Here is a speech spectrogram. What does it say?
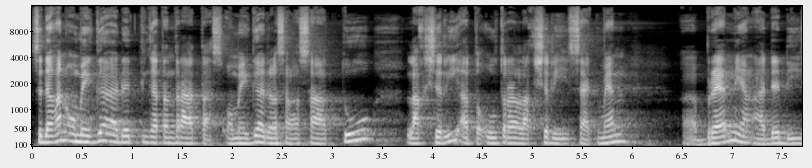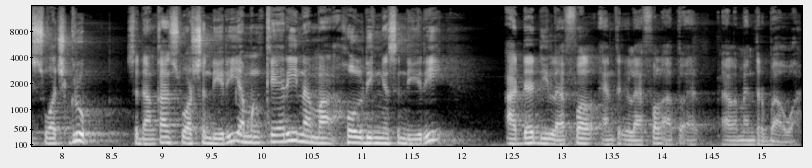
Sedangkan Omega ada di tingkatan teratas. Omega adalah salah satu luxury atau ultra luxury segmen brand yang ada di Swatch Group. Sedangkan Swatch sendiri yang mengcarry nama holdingnya sendiri ada di level entry level atau elemen terbawah.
